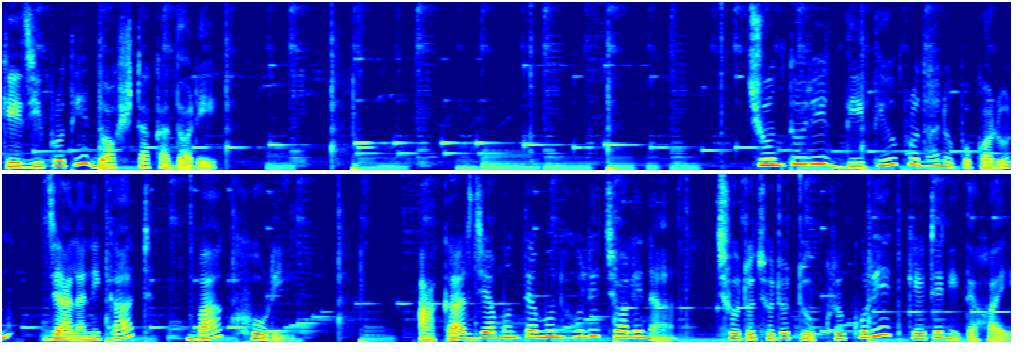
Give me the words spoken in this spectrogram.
কেজি প্রতি দশ টাকা দরে। চুন তৈরির দ্বিতীয় প্রধান উপকরণ জ্বালানি কাঠ বা খড়ি। আকার যেমন তেমন হলে চলে না, ছোট ছোট টুকরো করে কেটে নিতে হয়।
